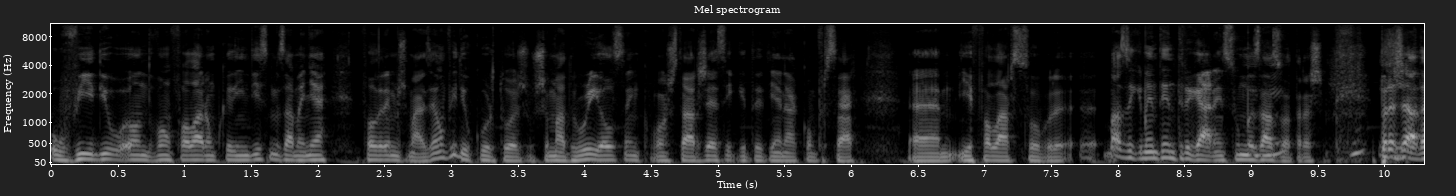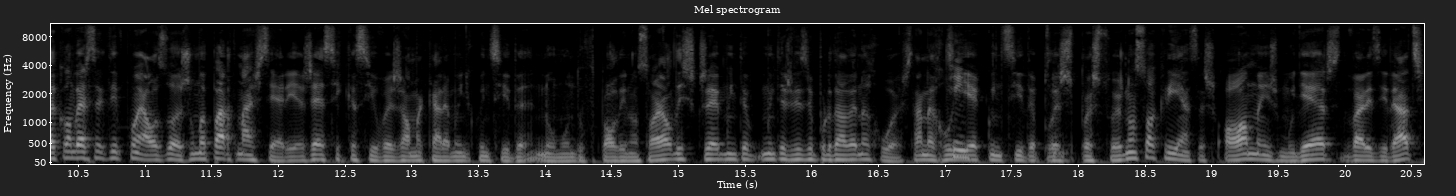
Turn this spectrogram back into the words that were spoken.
o vídeo onde vão falar um bocadinho disso, mas amanhã falaremos mais. É um vídeo curto hoje, o chamado Reels, em que vão estar Jéssica e Tatiana a conversar ahm, e a falar sobre. Basicamente, entregarem-se umas Uhum. às outras. Para já, da conversa que tive com elas hoje, uma parte mais séria. Jéssica Silva já é uma cara muito conhecida no mundo do futebol e não só. Ela diz que já é muita- muitas vezes abordada na rua. Está na rua Sim. e é conhecida pelas, pelas pessoas, não só crianças, homens, mulheres, de várias idades.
